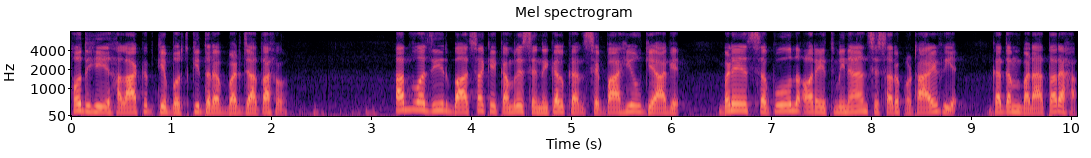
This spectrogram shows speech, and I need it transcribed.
खुद ही हलाकत के बुर्ज की तरफ़ बढ़ जाता हूँ। अब वज़ीर बादशाह के कमरे से निकलकर सिपाहियों के आगे बड़े सकून और इतमान से सर उठाए हुए कदम बढ़ाता रहा।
